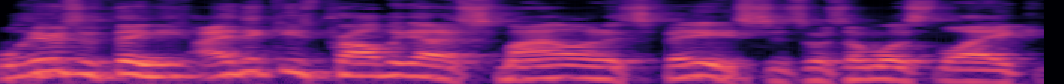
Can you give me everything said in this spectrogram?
Well, here's the thing. I think he's probably got a smile on his face. So it's almost like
